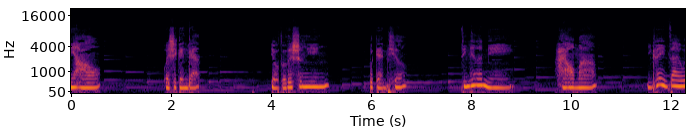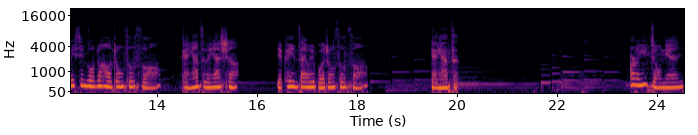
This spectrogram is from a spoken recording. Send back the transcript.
你好，我是根根。有毒的声音不敢听。今天的你还好吗？你可以在微信公众号中搜索“赶鸭子的鸭舍”，也可以在微博中搜索“赶鸭子”。二零一九年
